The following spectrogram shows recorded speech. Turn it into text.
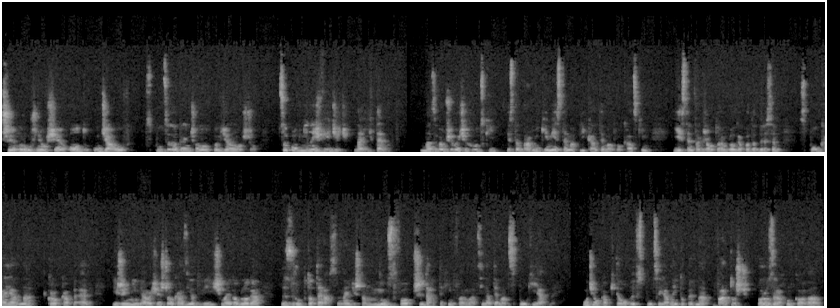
Czym różnią się od udziałów w spółce z ograniczoną odpowiedzialnością? Co powinieneś wiedzieć na ich temat? Nazywam się Wojciech Rudzki, jestem prawnikiem, jestem aplikantem adwokackim, jestem także autorem bloga pod adresem spółkajawna.pl. Jeżeli nie miałeś jeszcze okazji odwiedzić mojego bloga, zrób to teraz. Znajdziesz tam mnóstwo przydatnych informacji na temat spółki jawnej. Udział kapitałowy w spółce jawnej to pewna wartość rozrachunkowa,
